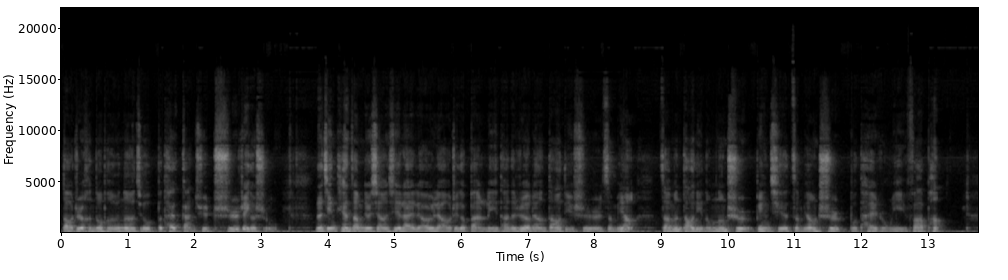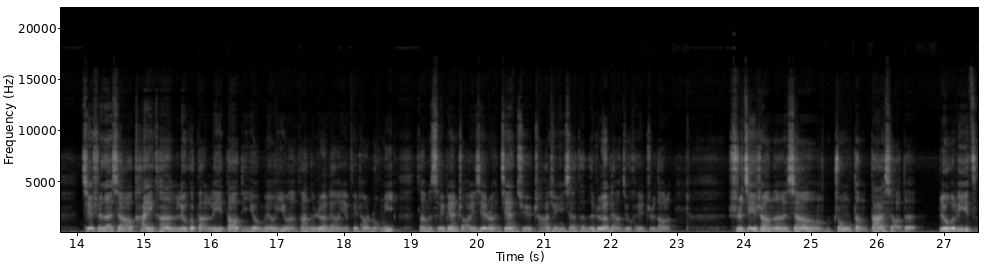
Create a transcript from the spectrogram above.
导致很多朋友呢就不太敢去吃这个食物。那今天咱们就详细来聊一聊这个板栗它的热量到底是怎么样。咱们到底能不能吃，并且怎么样吃不太容易发胖？其实呢，想要看一看六个板栗到底有没有一碗饭的热量也非常容易，咱们随便找一些软件去查询一下它的热量就可以知道了。实际上呢，像中等大小的六个栗子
